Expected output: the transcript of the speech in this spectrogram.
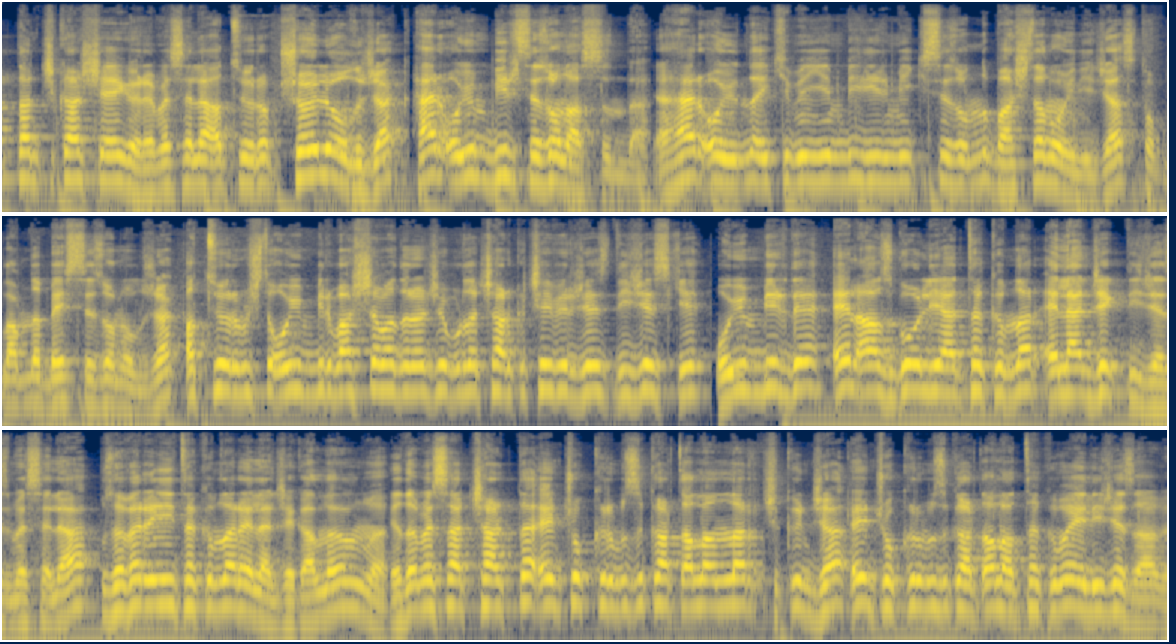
çarktan çıkan şeye göre mesela atıyorum şöyle olacak. Her oyun bir sezon aslında. Yani her oyunda 2021-22 sezonunu baştan oynayacağız. Toplamda 5 sezon olacak. Atıyorum işte oyun 1 başlamadan önce burada çarkı çevireceğiz. Diyeceğiz ki oyun 1'de en az gol yiyen takımlar elenecek diyeceğiz mesela. Bu sefer en iyi takımlar elenecek anladın mı? Ya da mesela çarkta en çok kırmızı kart alanlar çıkınca en çok kırmızı kart alan takımı eleyeceğiz abi.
